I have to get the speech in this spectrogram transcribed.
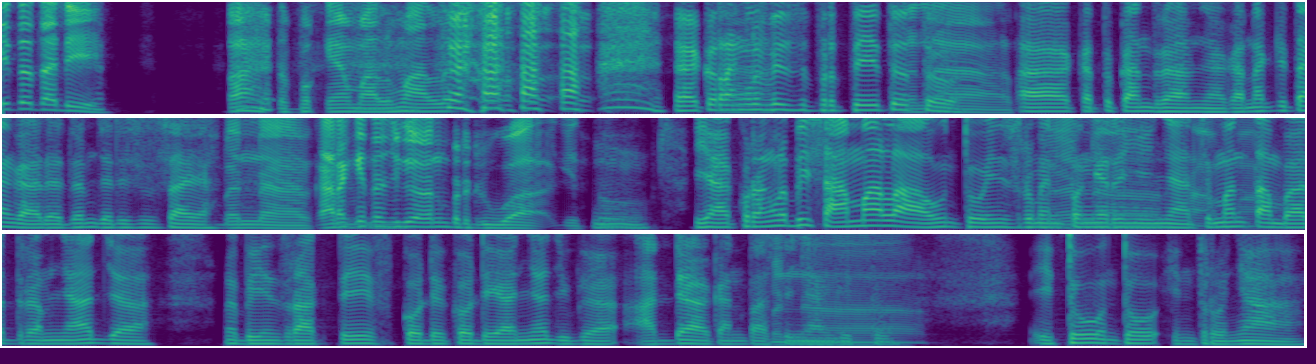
Gitu tadi. Wah, tepuknya malu-malu. Ya, kurang Nah, lebih seperti itu tuh Benar. eh, ketukan drumnya karena kita nggak ada drum jadi susah ya. Benar, karena kita juga kan berdua gitu. Hmm. Ya kurang lebih sama lah untuk instrumen Benar, pengiringinya, cuman tambah drumnya aja lebih interaktif, kode-kodeannya juga ada kan pastinya Benar. gitu. Itu untuk intronya.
